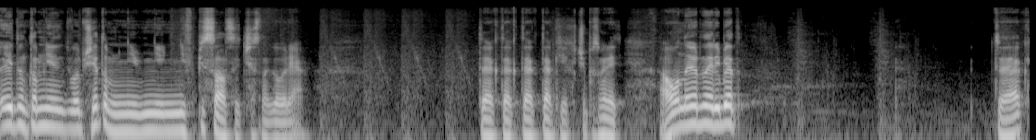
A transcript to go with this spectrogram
Эйден-то мне вообще там не, не, не вписался, честно говоря. Так, так, так, так, я хочу посмотреть. А он, наверное, ребят... Так,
